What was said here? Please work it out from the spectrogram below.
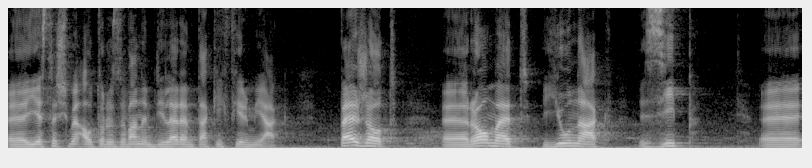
e, jesteśmy autoryzowanym dealerem takich firm jak Peugeot, e, Romet, Junak, Zip. E,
